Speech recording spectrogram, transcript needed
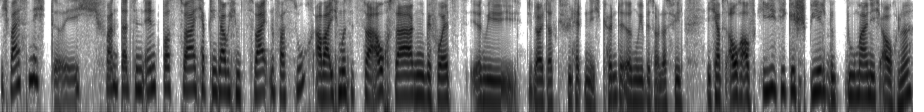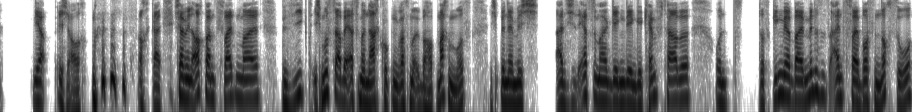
ich weiß nicht, ich fand das den Endboss zwar, ich habe den glaube ich im zweiten Versuch, aber ich muss jetzt zwar auch sagen, bevor jetzt irgendwie die Leute das Gefühl hätten, ich könnte irgendwie besonders viel, ich habe es auch auf easy gespielt und du meine ich auch, ne? Ja, ich auch. ist auch geil. Ich habe ihn auch beim zweiten Mal besiegt. Ich musste aber erstmal nachgucken, was man überhaupt machen muss. Ich bin nämlich, als ich das erste Mal gegen den gekämpft habe und das ging mir bei mindestens ein, zwei Bossen noch so,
